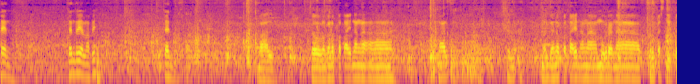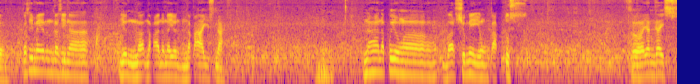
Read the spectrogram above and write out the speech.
10. 10 real mapi? 10. Mahal. So maghanap pa tayo ng ah, mahal. Maghanap pa tayo ng ah, mura na prutas dito. Kasi mayroon kasi na yun na, nakaano na yun, nakaayos na. Nahanap ko yung uh, barshumi, yung cactus. So ayan guys.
